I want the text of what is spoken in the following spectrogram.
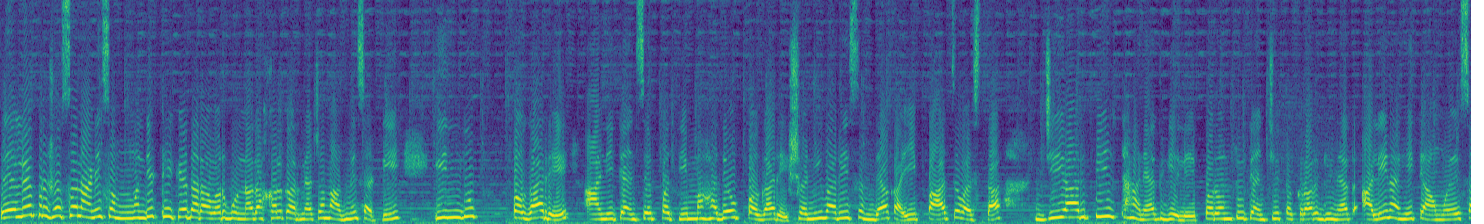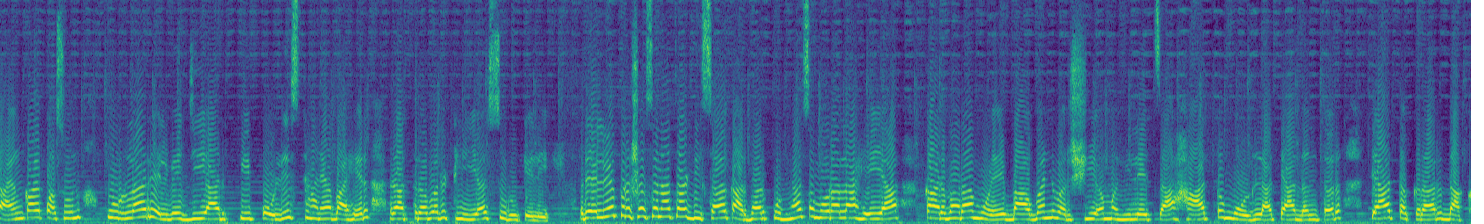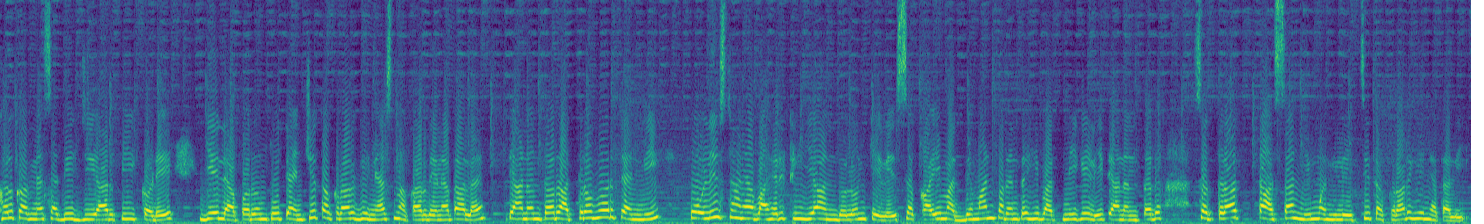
रेल्वे प्रशासन आणि संबंधित ठेकेदारावर गुन्हा दाखल करण्याच्या मागणीसाठी इंदू पगारे आणि त्यांचे पती महादेव पगारे शनिवारी संध्याकाळी पाच वाजता जी आर पी ठाण्यात गेले. परंतु त्यांची तक्रार घेण्यात आली नाही. त्यामुळे सायंकाळपासून Kurla railway G R P police ठाण्याबाहेर रात्रभर ठिय्या सुरू केली. रेल्वे प्रशासनाचा ढिसाळ कारभार पुन्हा समोर आला आहे. या कारभारामुळे बावन्न वर्षीय महिलेचा हात मोडला. त्यानंतर त्या तक्रार दाखल करण्यासाठी जी आर पी कडे गेल्या. परंतु त्यांची तक्रार घेण्यास नकार देण्यात आलाय. त्यानंतर रात्रभर त्यांनी पोलीस ठाण्याबाहेर ठिय्या आंदोलन केले. सकाळी माध्यमांपर्यंत ही बातमी गेली. त्यानंतर सतरा तासांनी महिलेची तक्रार घेण्यात आली.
